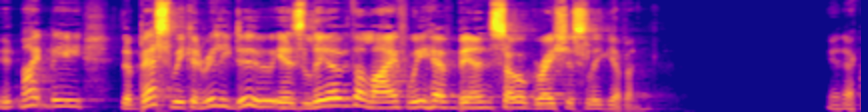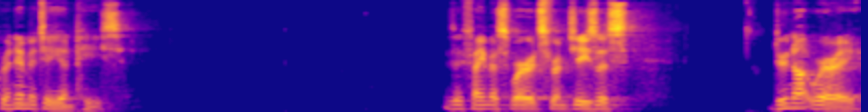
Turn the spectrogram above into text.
It might be the best we can really do is live the life we have been so graciously given. in equanimity and peace. The famous words from Jesus do not worry.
